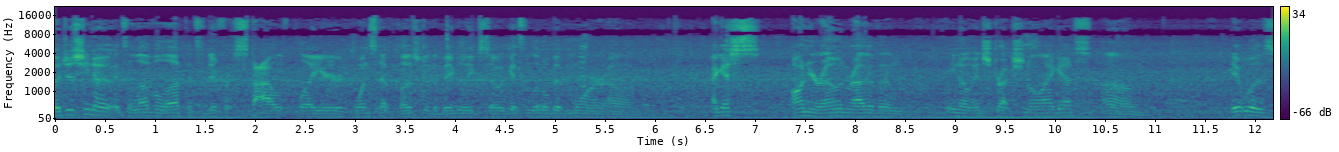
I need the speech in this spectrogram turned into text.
but just you know, it's a level up. It's a different style of player, one step closer to the big league, so it gets a little bit more, um, I guess, on your own rather than you know instructional. I guess. Um, it was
